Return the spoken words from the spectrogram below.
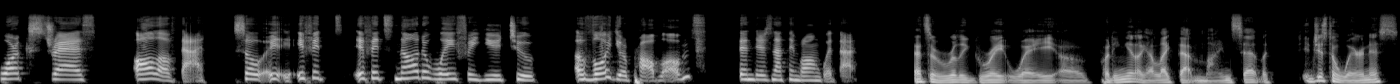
work stress, all of that. So if it if it's not a way for you to avoid your problems, then there's nothing wrong with that. That's a really great way of putting it. Like I like that mindset, like just awareness.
